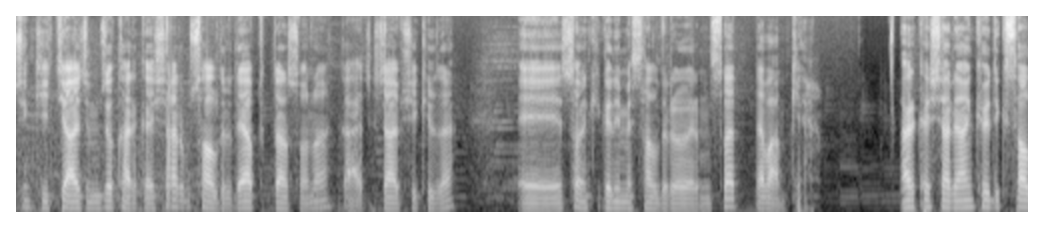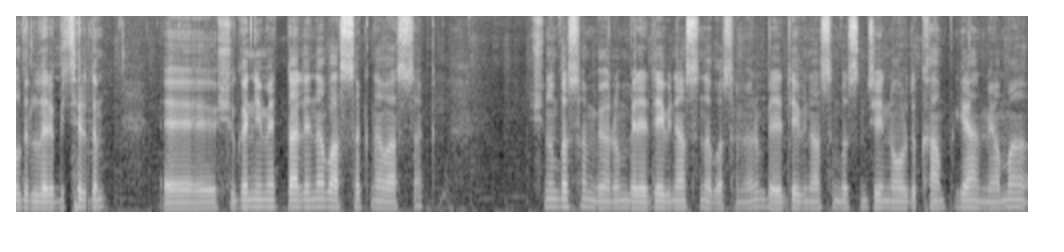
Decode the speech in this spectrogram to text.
Çünkü ihtiyacımız yok arkadaşlar. Bu saldırıda yaptıktan sonra gayet güzel bir şekilde eee, sonraki ganimet saldırılarımıza devam ki. Arkadaşlar yani köydeki saldırıları bitirdim. Eee, şu ganimetlerle ne bassak ne bassak. Şunu basamıyorum. Belediye binasını da basamıyorum. Belediye binasını basınca yine ordu kampı gelmiyor ama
